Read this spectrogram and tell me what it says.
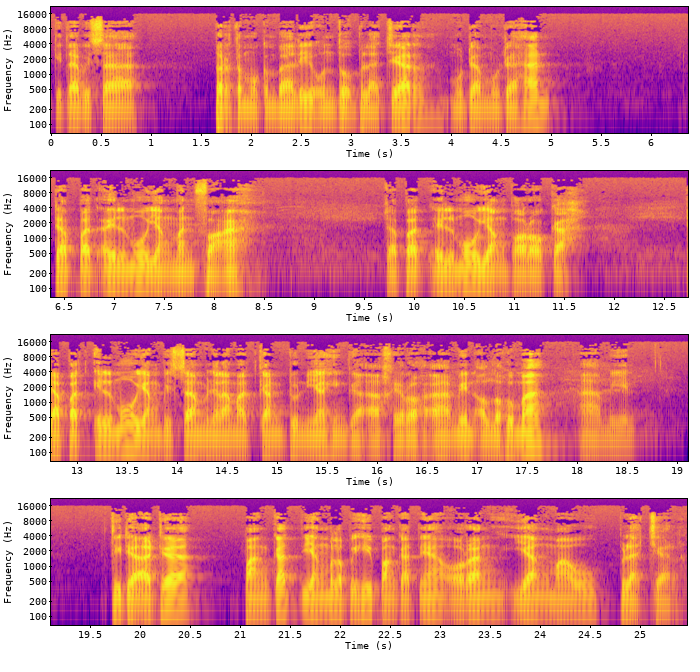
kita bisa bertemu kembali untuk belajar mudah-mudahan dapat ilmu yang manfaah dapat ilmu yang barokah, dapat ilmu yang bisa menyelamatkan dunia hingga akhirah. Amin. Allahumma amin. Tidak ada pangkat yang melebihi pangkatnya orang yang mau belajar.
